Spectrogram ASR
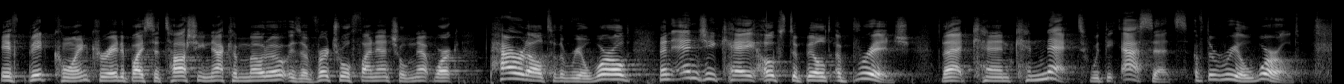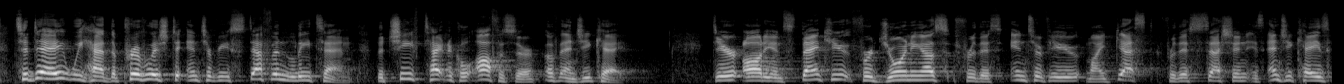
If Bitcoin, created by Satoshi Nakamoto, is a virtual financial network parallel to the real world, then NGK hopes to build a bridge that can connect with the assets of the real world. Today, we had the privilege to interview Stefan Litan, the Chief Technical Officer of NGK. Dear audience, thank you for joining us for this interview. My guest for this session is NGK's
